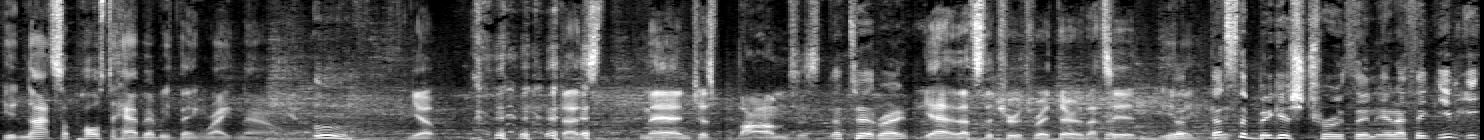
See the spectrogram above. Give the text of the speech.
You're not supposed to have everything right now. Mm. Yep. That's man, just bombs. Is, That's it, right? yeah, that's the truth right there. That's it. You know, That, that's the biggest truth, and, and I think even,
